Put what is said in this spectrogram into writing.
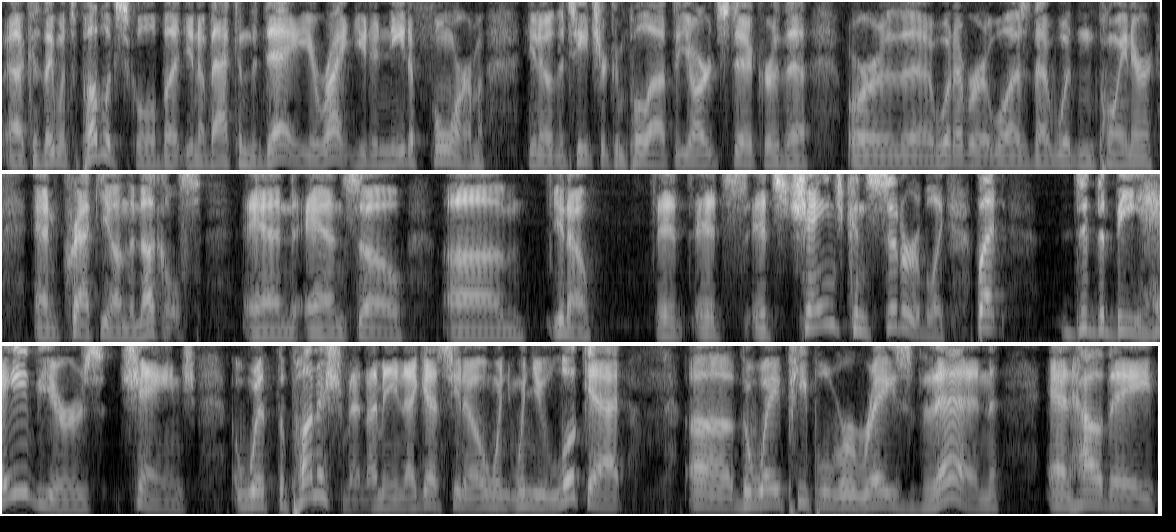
because they went to public school. But you know, back in the day, you're right. You didn't need a form. You know, the teacher can pull out the yardstick or the or the whatever it was that wooden pointer and crack you on the knuckles. And and so um, you know, it, it's it's changed considerably, but did the behaviors change with the punishment? I mean, I guess you know when when you look at uh, the way people were raised then and how they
